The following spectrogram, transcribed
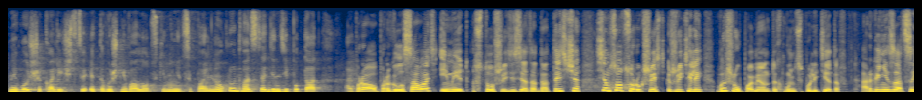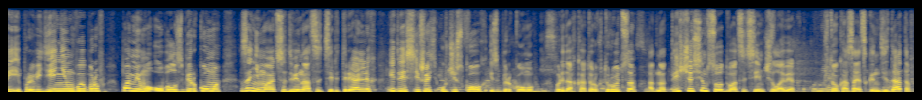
наибольшее количество – это Вышневолодский муниципальный округ, 21 депутат – Право проголосовать имеют 161 746 жителей вышеупомянутых муниципалитетов. Организацией и проведением выборов, помимо облсбиркома, занимаются 12 территориальных и 206 участковых избиркомов, в рядах которых трудятся 1727 человек. Что касается кандидатов,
